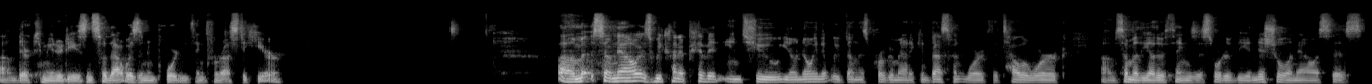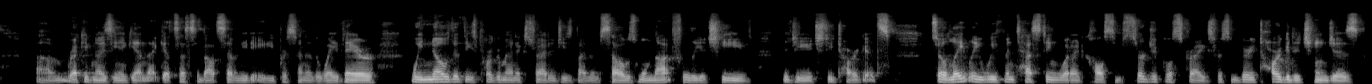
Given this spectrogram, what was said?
um, their communities. And so that was an important thing for us to hear. Um, so now as we kind of pivot into, you know, knowing that we've done this programmatic investment work, the telework, um, some of the other things is sort of the initial analysis, um, recognizing again, that gets us about 70 to 80% of the way there. We know that these programmatic strategies by themselves will not fully achieve the GHG targets. So lately we've been testing what I'd call some surgical strikes or some very targeted changes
